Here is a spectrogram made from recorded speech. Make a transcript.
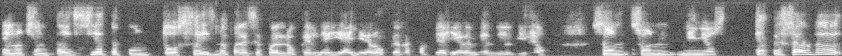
el 87.6 me parece fue lo que leí ayer o que reporté ayer en, el video, son, son niños que a pesar de,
